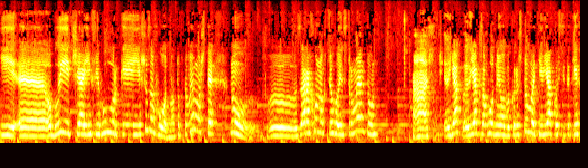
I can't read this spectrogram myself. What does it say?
і е, обличчя, і фігурки, і що завгодно. Тобто ви можете ну, е, за рахунок цього інструменту. Як, як завгодно його використовувати і в якості таких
